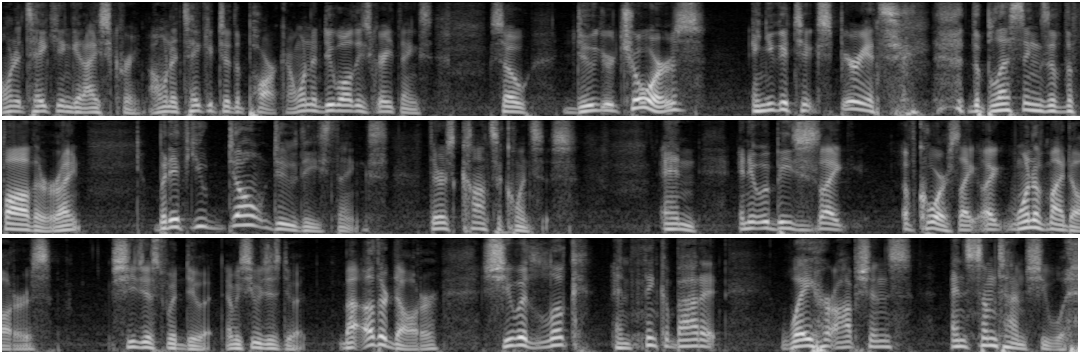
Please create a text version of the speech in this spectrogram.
I want to take you and get ice cream. I want to take you to the park. I want to do all these great things. So do your chores and you get to experience the blessings of the Father, right? But if you don't do these things, there's consequences. And and it would be just like of course, like like one of my daughters, she just would do it. I mean, she would just do it. My other daughter, she would look and think about it, weigh her options, and sometimes she would.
